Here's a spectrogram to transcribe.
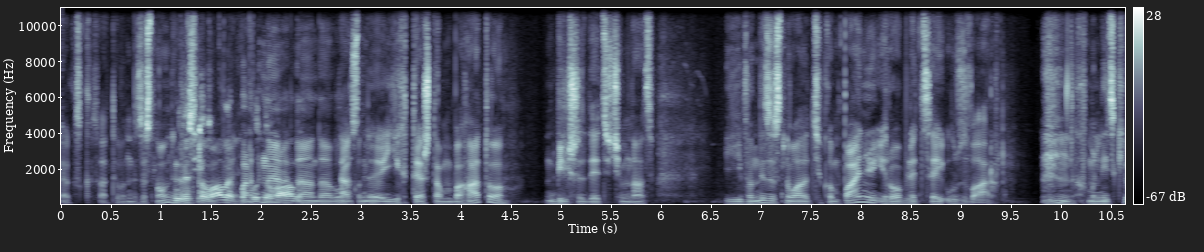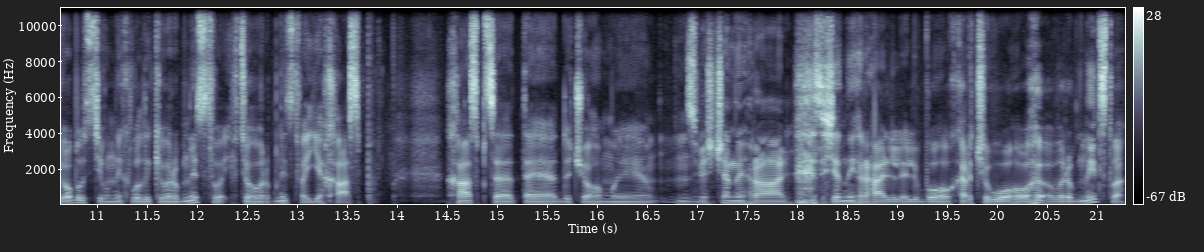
як сказати, вони засновники Інвестували. Партнери, Побудували. да, да, Так, вони, їх теж там багато, більше здається, ніж нас. І вони заснували цю компанію і роблять цей узвар. В Хмельницькій області у них велике виробництво, і в цього виробництва є хасп. Хасп це те, до чого ми м, Священний грааль. священний грааль любого харчового виробництва.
